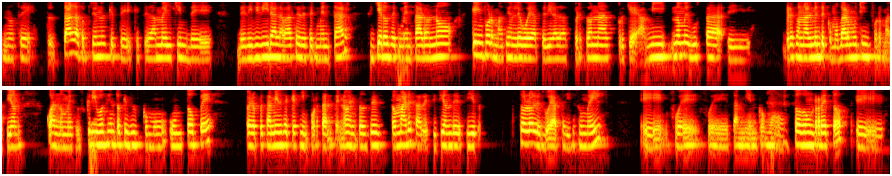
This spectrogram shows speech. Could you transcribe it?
no sé, todas las opciones que te, que te da MailChimp de, de dividir a la base de segmentar, si quiero segmentar o no, qué información le voy a pedir a las personas, porque a mí no me gusta eh, personalmente como dar mucha información cuando me suscribo, siento que eso es como un tope, pero pues también sé que es importante, ¿no? Entonces, tomar esa decisión de decir, solo les voy a pedir su mail, eh, fue, fue también como todo un reto. Eh,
